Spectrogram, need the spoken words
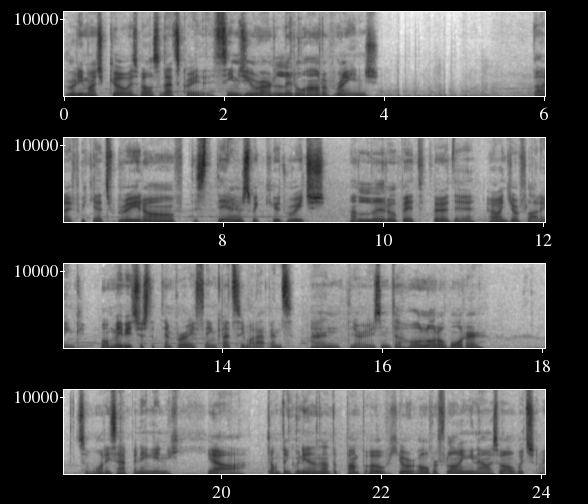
pretty much go as well, so that's great. It seems you are a little out of range. But if we get rid of the stairs, we could reach a little bit further. Oh, and you're flooding. Well, maybe it's just a temporary thing. Let's see what happens. And there isn't a whole lot of water. So what is happening in here? Don't think we need another pump. Oh, you're overflowing now as well, which I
